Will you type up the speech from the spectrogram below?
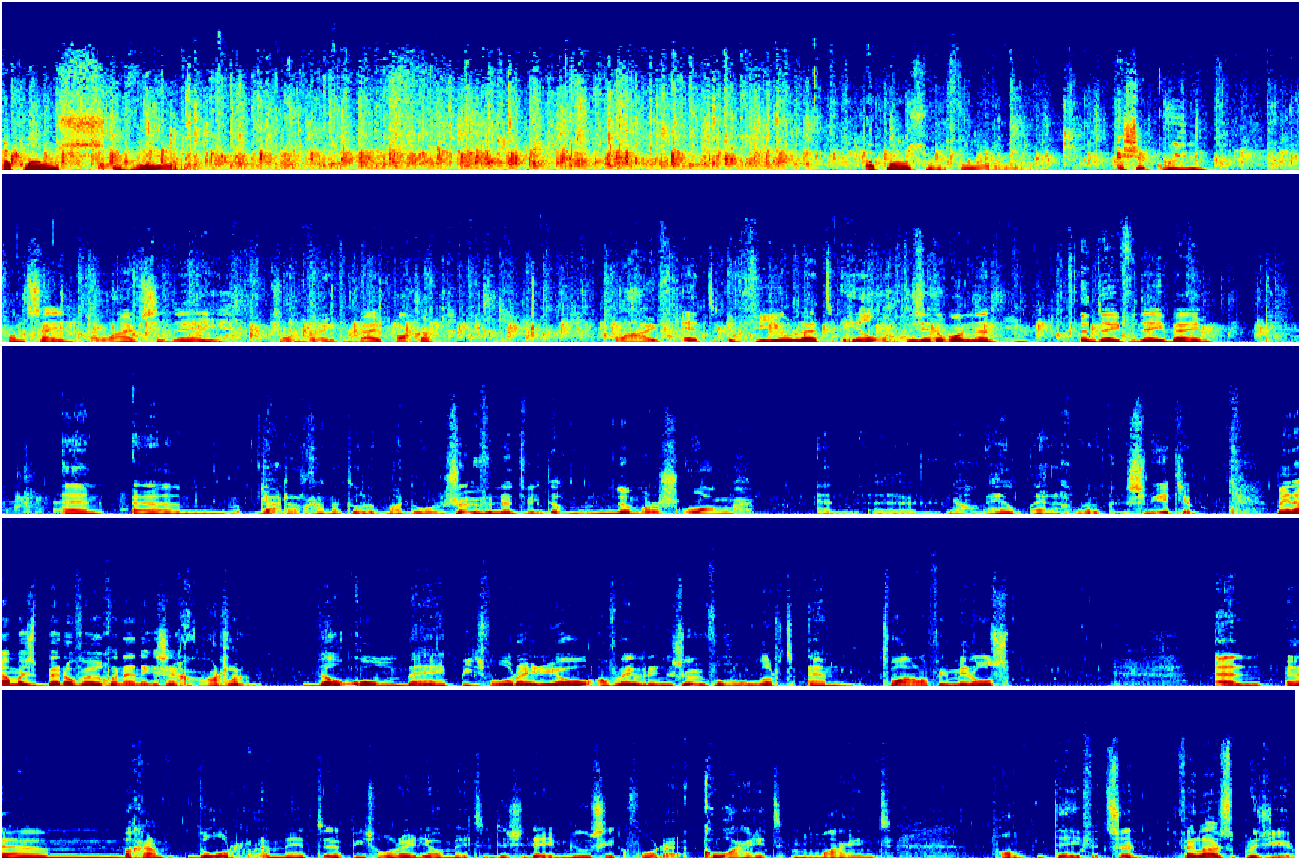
Applaus voor. Applaus voor Asher Queen van zijn live CD. Ik zal hem er even bij pakken. Live at Violet Hill. Er zit ook een, een DVD bij. En ehm, ja, dat gaat natuurlijk maar door. 27 nummers lang. En eh, ja, een heel erg leuk sfeertje. Mijn naam is Benno Veugen en ik zeg hartelijk welkom bij Peaceful Radio, aflevering 712 inmiddels. En ehm, we gaan door met eh, Peaceful Radio met de CD Music for a Quiet Mind van Davidson. Veel luisterplezier.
